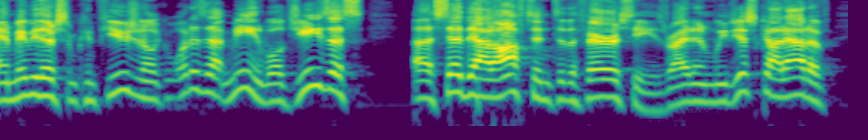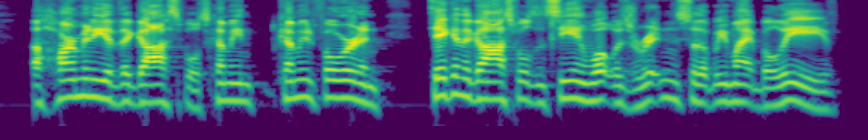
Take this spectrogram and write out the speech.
And maybe there's some confusion. Like, what does that mean? Well, Jesus uh, said that often to the Pharisees, right? And we just got out of a harmony of the Gospels, coming, coming forward and taking the Gospels and seeing what was written so that we might believe.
